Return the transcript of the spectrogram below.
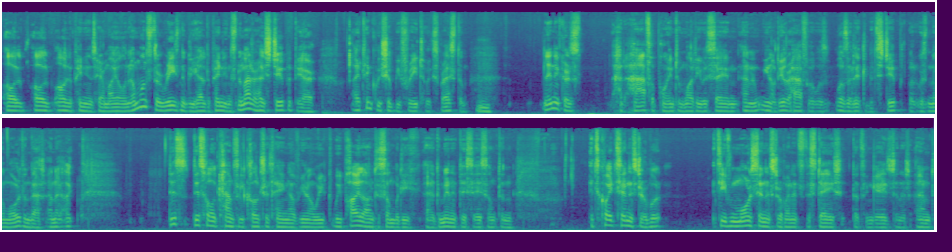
all all all opinions here are my own. And once they're reasonably held opinions, no matter how stupid they are, I think we should be free to express them. Lineker's had half a point in what he was saying, and you know the other half of it was was a little bit stupid, but it was no more than that. And I, I this this whole cancel culture thing of you know we we pile on to somebody uh, the minute they say something, it's quite sinister, but it's even more sinister when it's the state that's engaged in it. And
